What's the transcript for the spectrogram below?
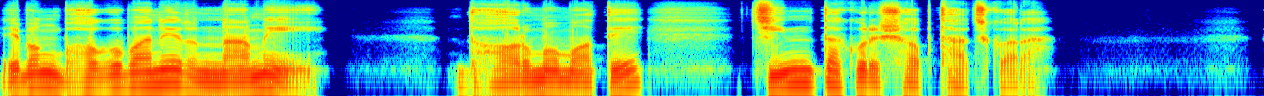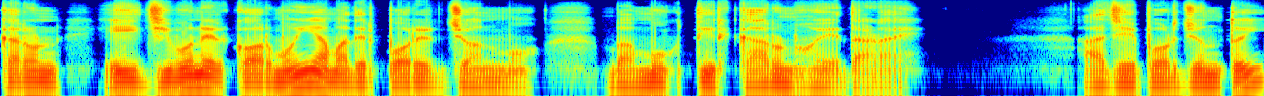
এবং ভগবানের নামে ধর্মমতে চিন্তা করে সব কাজ করা। কারণ এই জীবনের কর্মই আমাদের পরের জন্ম বা মুক্তির কারণ হয়ে দাঁড়ায়। আজ এ পর্যন্তই।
